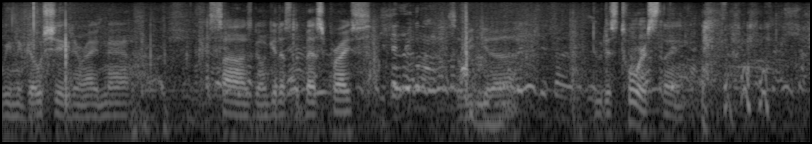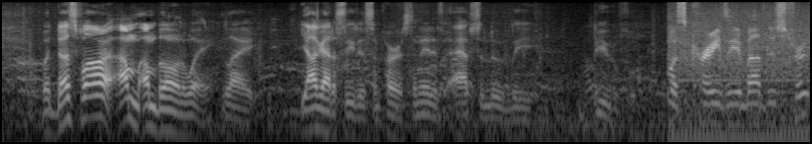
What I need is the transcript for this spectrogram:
we negotiating right now. Hassan's gonna get us the best price so we can uh, do this tourist thing. but thus far, I'm, I'm blown away. Like, y'all gotta see this in person. It is absolutely beautiful. What's crazy about this trip?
